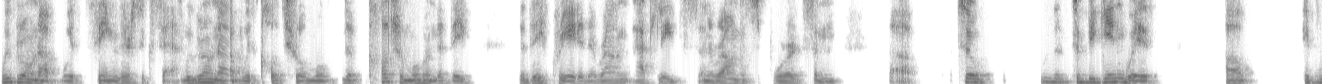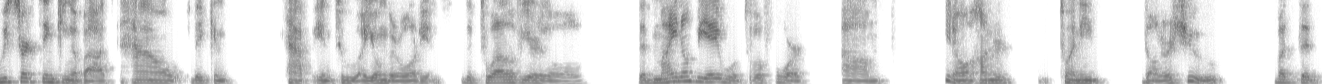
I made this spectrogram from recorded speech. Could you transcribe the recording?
we've grown up with seeing their success. We've grown up with cultural move the cultural movement that they that they've created around athletes and around sports and uh, so to begin with uh, if we start thinking about how they can tap into a younger audience, the 12 year old that might not be able to afford, um, you know, $120 shoe, but that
